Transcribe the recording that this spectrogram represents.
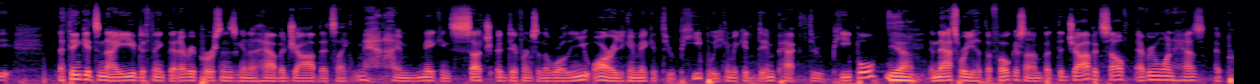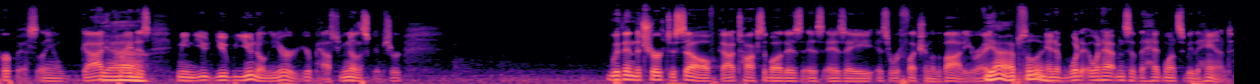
Mm. i think it's naive to think that every person is going to have a job that's like man i'm making such a difference in the world and you are you can make it through people you can make an impact through people Yeah. and that's where you have to focus on but the job itself everyone has a purpose you know god Yeah. created us i mean you you you know you're you're pastor you know the scripture within the church itself, God talks about it as, as, as a as a reflection of the body, right? Yeah, absolutely. And if, what what happens if the head wants to be the hand?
